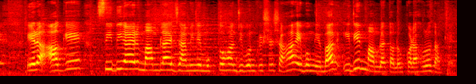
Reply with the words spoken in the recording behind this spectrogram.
এর আগে সিবিআইয়ের মামলায় জামিনে মুক্ত হন জীবন কৃষ্ণ সাহা এবং এবার ইডির মামলা তলব করা হলো তাকে।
